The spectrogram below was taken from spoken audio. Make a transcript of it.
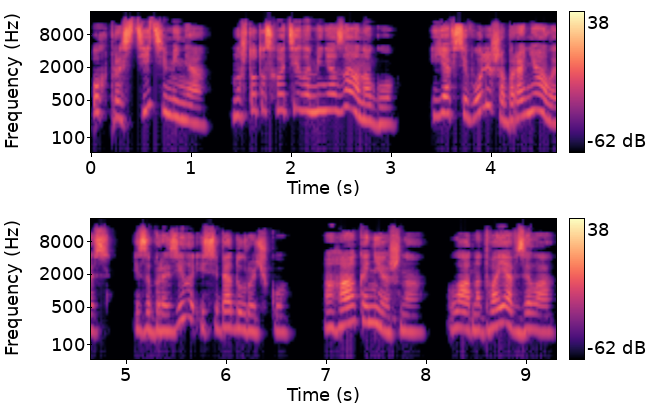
«Ох, простите меня, но что-то схватило меня за ногу, и я всего лишь оборонялась», — изобразила из себя дурочку. «Ага, конечно. Ладно, твоя взяла».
